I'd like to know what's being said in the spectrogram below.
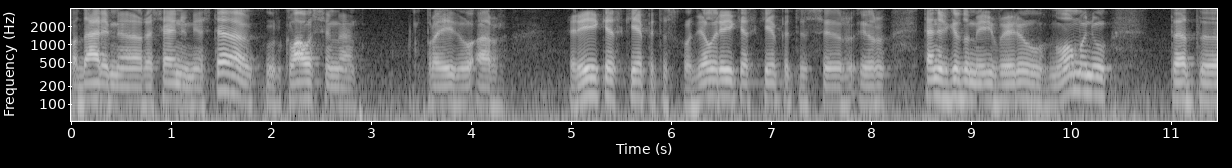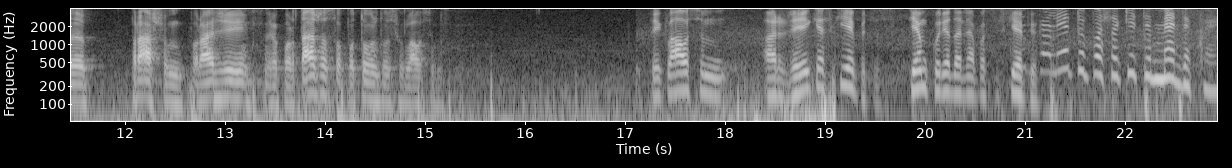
padarėme Raseinių mieste, kur klausėme praeivių, ar reikia skiepytis, kodėl reikia skiepytis ir, ir ten išgirdome įvairių nuomonių. Tad prašom pradžiai reportažas, o po to užduosiu klausimus. Tai klausim, ar reikia skiepytis tiem, kurie dar nepasiskiepijo? Galėtų pasakyti medikai,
